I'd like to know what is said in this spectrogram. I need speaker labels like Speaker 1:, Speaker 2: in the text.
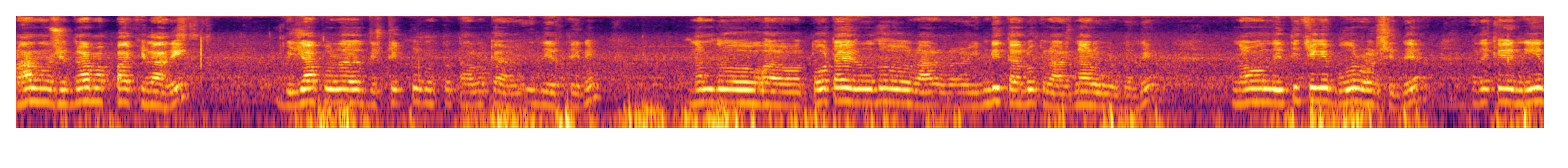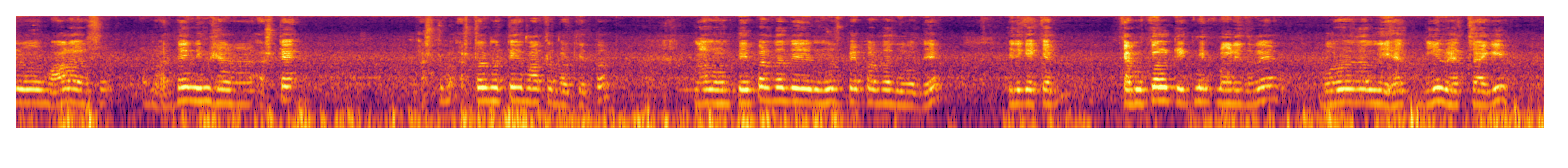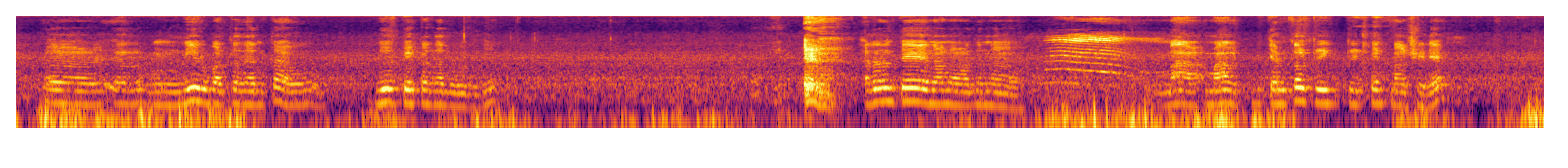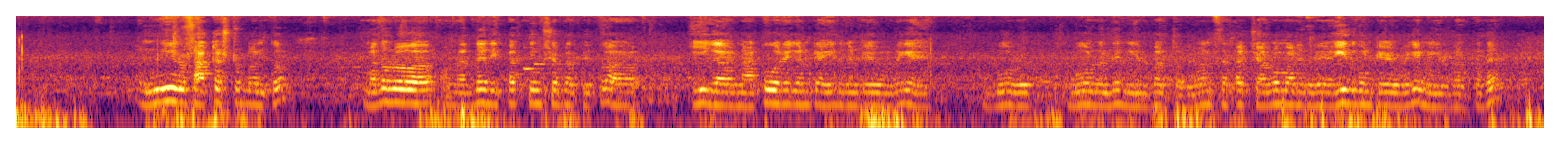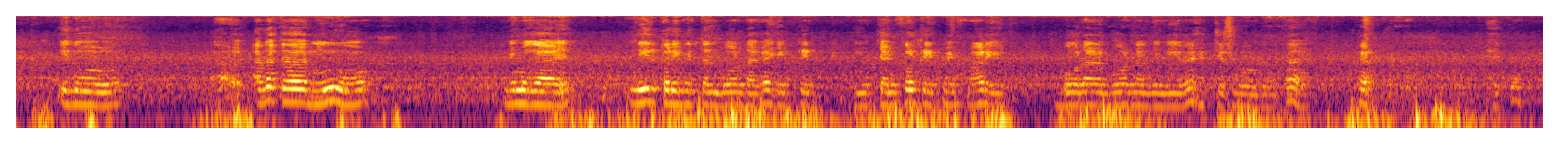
Speaker 1: ನಾನು ಸಿದ್ದರಾಮಪ್ಪ ಕಿಲಾರಿ, ಬಿಜಾಪುರ ಡಿಸ್ಟಿಕ್ಟು ಮತ್ತು ತಾಲೂಕು ಇಲ್ಲಿ ಇರ್ತೀನಿ. ನಮ್ಮದು ತೋಟ ಇರೋದು ರಾ, ಇಂಡಿ ತಾಲೂಕು ರಾಜನಾಳೂರಲ್ಲಿ. ನಾವೊಂದು ಇತ್ತೀಚೆಗೆ ಬೋರ್ ಹೊಡೆಸಿದ್ದೆ. ಅದಕ್ಕೆ ನೀರು ಭಾಳ ಒಂದು ಹದಿನೈದು ನಿಮಿಷ ಅಷ್ಟೇ, ಅಷ್ಟು, ಅಷ್ಟರ ಮಟ್ಟಿಗೆ ಮಾತ್ರ ಬರ್ತಿತ್ತು. ನಾನು ಒಂದು ಪೇಪರ್ದಲ್ಲಿ, ನ್ಯೂಸ್ ಪೇಪರ್ದಲ್ಲಿ ಓದಿದೆ. ಇದಕ್ಕೆ ಕೆಮ್, ಕೆಮಿಕಲ್ ಟ್ರೀಟ್ಮೆಂಟ್ ಮಾಡಿದರೆ ಬೋರದಲ್ಲಿ ಹೆ, ನೀರು ಹೆಚ್ಚಾಗಿ ನೀರು ಬರ್ತದೆ ಅಂತ ನ್ಯೂಸ್ ಪೇಪರ್ನಲ್ಲಿ ಓದಿದೆ. ಅದರಂತೆ ನಾನು ಅದನ್ನು ಮಾ ಕೆಮಿಕಲ್ ಟ್ರೀ ಟ್ರೀಟ್ಮೆಂಟ್ ಮಾಡಿಸಿದೆ. ನೀರು ಸಾಕಷ್ಟು ಬಂತು. ಮೊದಲು ಒಂದು ಹದಿನೈದು ಇಪ್ಪತ್ತು ನಿಮಿಷ ಬರ್ತಿತ್ತು. ಈಗ ನಾಲ್ಕೂವರೆ ಗಂಟೆ, ಐದು ಗಂಟೆಯವರೆಗೆ ಬೋರ್ ಬೋರ್ನಲ್ಲಿ ನೀರು ಬರ್ತದೆ. ಒಂದು ಸಲ ಚಾಲೂ ಮಾಡಿದರೆ ಐದು ಗಂಟೆಯವರೆಗೆ ನೀರು ಬರ್ತದೆ. ಇದು, ಅದಕ್ಕೆ ನೀವು ನಿಮಗೆ ನೀರು ಕಡಿಮೆ ಬೋರ್ದಾಗ ಟ್ರೀಟ್ ಕೆಮಿಕಲ್ ಟ್ರೀಟ್ಮೆಂಟ್ ಮಾಡಿ ಬೋರ ಬೋರ್ನಲ್ಲಿ ನೀರು ಹೆಚ್ಚಿಸ್ಬೋದು ಅಂತ ಹೇಳ್ತೀನಿ. ಆಯಿತು?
